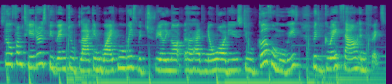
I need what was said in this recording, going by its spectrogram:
So from theaters, we went to black and white movies, which really not uh, had no audience, to colorful movies with great sound and effects.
